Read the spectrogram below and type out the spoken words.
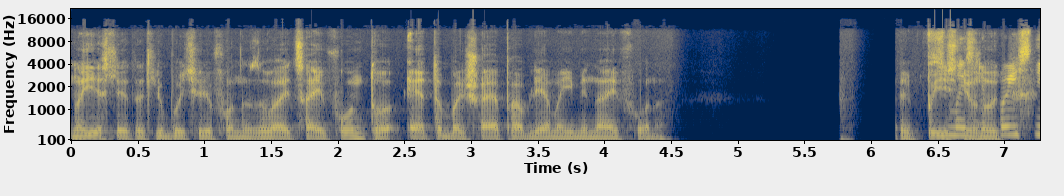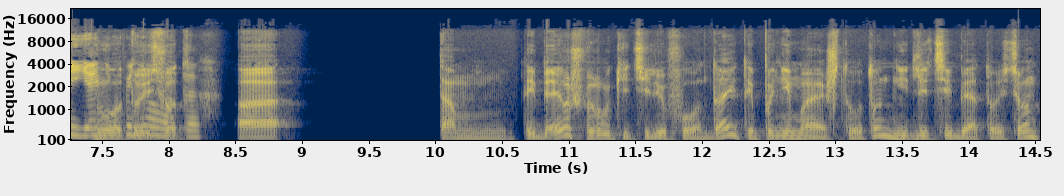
но если этот любой телефон называется iPhone, то это большая проблема именно айфона. Поясню. В смысле? Ну, Поясни, я ну, не поняла. То есть, вот, а, там, ты берешь в руки телефон, да, и ты понимаешь, что вот он не для тебя. То есть, он,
